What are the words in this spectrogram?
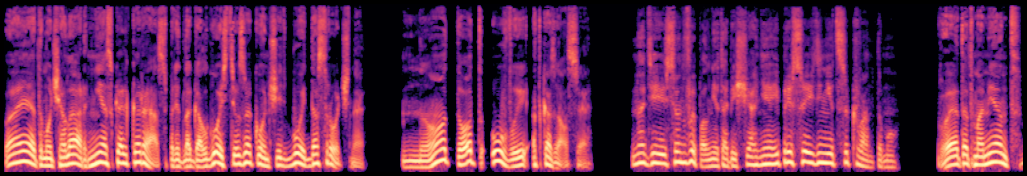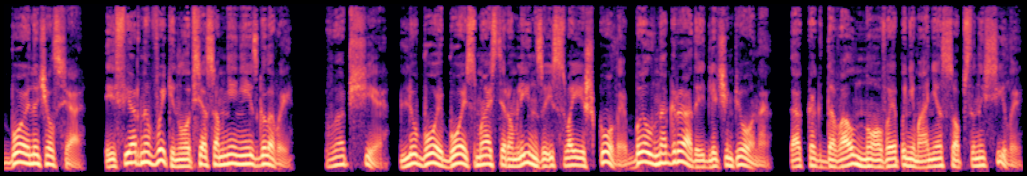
Поэтому Чалар несколько раз предлагал гостю закончить бой досрочно, но тот, увы, отказался. «Надеюсь, он выполнит обещание и присоединится к Квантуму». В этот момент бой начался, и Ферна выкинула все сомнения из головы. Вообще, любой бой с мастером линзы из своей школы был наградой для чемпиона, так как давал новое понимание собственной силы.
